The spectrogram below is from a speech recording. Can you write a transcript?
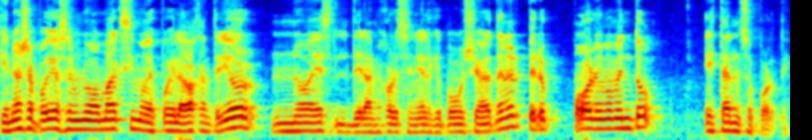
que no haya podido hacer un nuevo máximo después de la baja anterior no es de las mejores señales que podemos llegar a tener, pero por el momento está en soporte.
